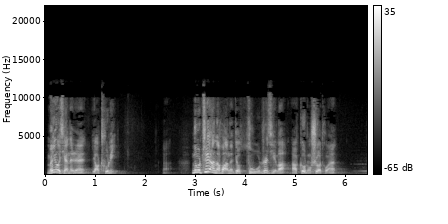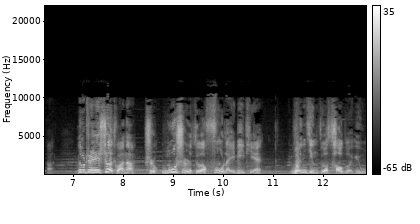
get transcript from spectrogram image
没有钱的人要出力，那么这样的话呢，就组织起了啊各种社团，啊，那么这些社团呢是无事则负累力田，文景则操戈御武，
